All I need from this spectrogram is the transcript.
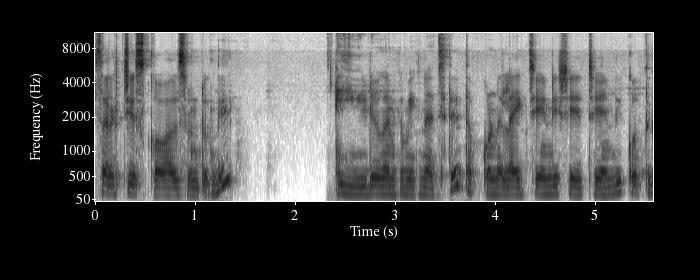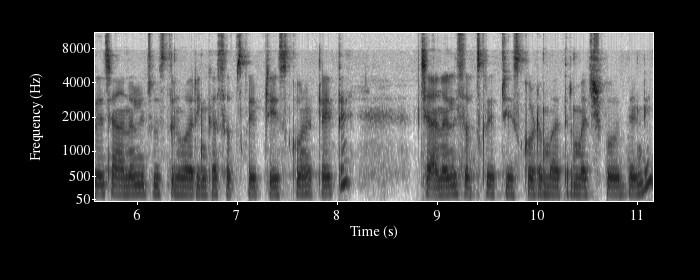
సెలెక్ట్ చేసుకోవాల్సి ఉంటుంది. ఈ వీడియో కనుక మీకు నచ్చితే తప్పకుండా లైక్ చేయండి షేర్ చేయండి. కొత్తగా ఛానల్ని చూస్తున్న వారు ఇంకా సబ్స్క్రైబ్ చేసుకున్నట్లయితే ఛానల్ని సబ్స్క్రైబ్ చేసుకోవడం మాత్రం మర్చిపోవద్దండి.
